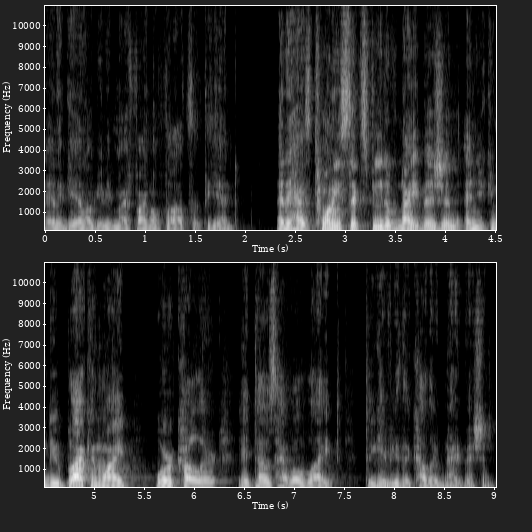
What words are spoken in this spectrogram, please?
And again, I'll give you my final thoughts at the end. And it has 26 feet of night vision and you can do black and white or color. It does have a light to give you the colored night vision.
